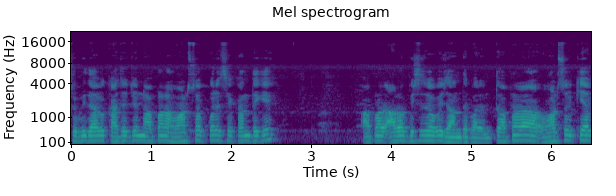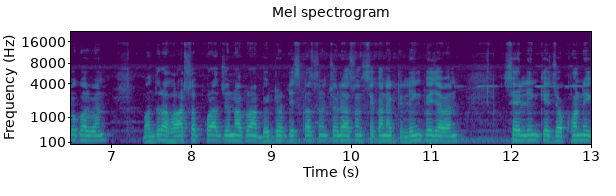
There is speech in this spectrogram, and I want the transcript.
সুবিধা হবে কাজের জন্য। আপনারা হোয়াটসঅ্যাপ করে সেখান থেকে আপনারা আরও বিশেষভাবে জানতে পারেন। তো আপনারা হোয়াটসঅ্যাপ কীভাবে করবেন? বন্ধুরা, হোয়াটসঅ্যাপ করার জন্য আপনারা ভিডিও ডিসকাশনে চলে আসুন, সেখানে একটি লিঙ্ক পেয়ে যাবেন। সেই লিঙ্কে যখনই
